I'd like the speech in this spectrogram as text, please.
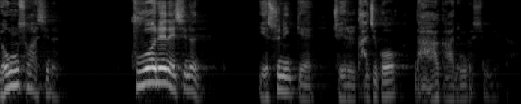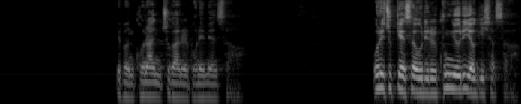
용서하시는 구원해 내시는 예수님께 죄를 가지고 나아가는 것입니다. 이번 고난 주간을 보내면서 우리 주께서 우리를 국률이 여기셔서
